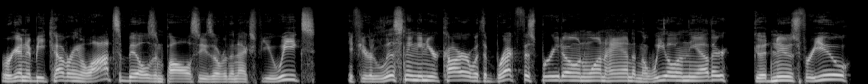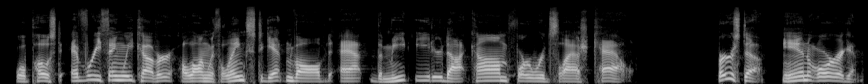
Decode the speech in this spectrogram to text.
We're going to be covering lots of bills and policies over the next few weeks. If you're listening in your car with a breakfast burrito in one hand and the wheel in the other, good news for you. We'll post everything we cover along with links to get involved at themeateater.com forward slash cal. First up, in Oregon,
